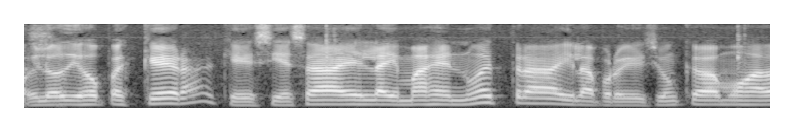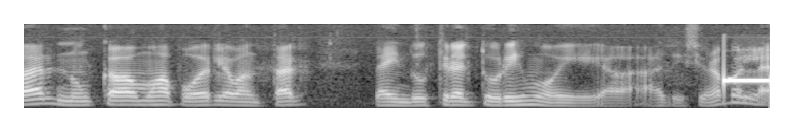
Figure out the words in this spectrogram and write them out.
hoy lo dijo Pesquera, que si esa es la imagen nuestra y la proyección que vamos a dar, nunca vamos a poder levantar la industria del turismo y a- adicionar pues, la,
